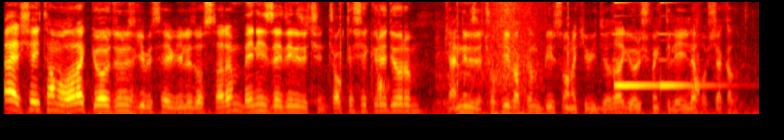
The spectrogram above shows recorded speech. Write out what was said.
Her şey tam olarak gördüğünüz gibi sevgili dostlarım. Beni izlediğiniz için çok teşekkür ediyorum. Kendinize çok iyi bakın. Bir sonraki videoda görüşmek dileğiyle. Hoşçakalın.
